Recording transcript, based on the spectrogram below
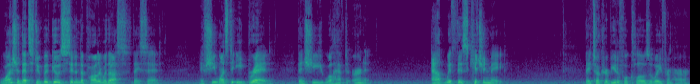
Why should that stupid goose sit in the parlor with us? they said. If she wants to eat bread, then she will have to earn it. Out with this kitchen maid. They took her beautiful clothes away from her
